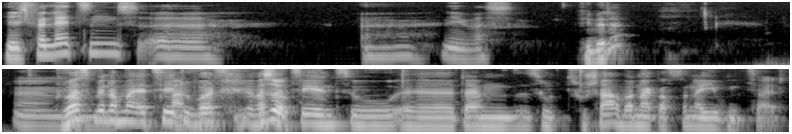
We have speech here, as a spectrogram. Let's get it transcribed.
Ich war letztens, äh, äh, nee, was? Wie bitte? Ähm, Du hast mir noch mal erzählt, du Frankfurt. wolltest mir was Ach so. erzählen zu, äh, deinem, zu, zu Schabernack aus deiner Jugendzeit.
